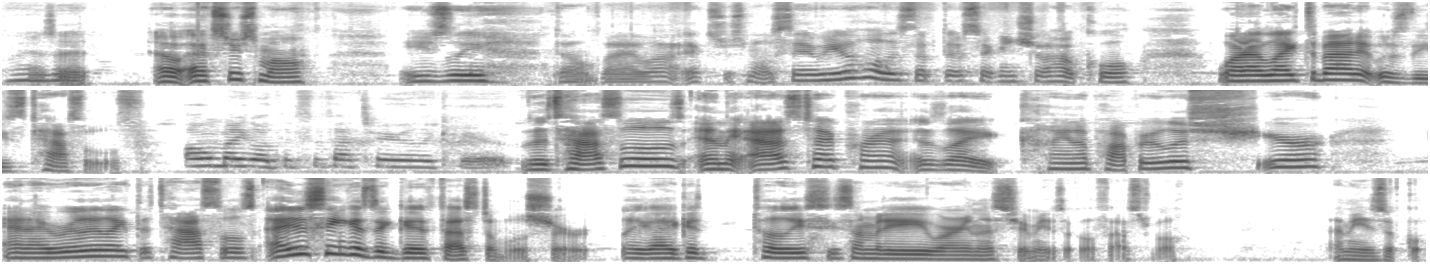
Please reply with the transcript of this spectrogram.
what is it? Oh, extra small. I usually don't buy a lot extra small. Say, will you hold this up there so I can show how cool? What I liked about it was these tassels. Oh my god, this is actually really cute. The tassels and the Aztec print is like kind of popular this year. And I really like the tassels. I just think it's a good festival shirt. Like I could totally see somebody wearing this to a musical festival. A musical,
